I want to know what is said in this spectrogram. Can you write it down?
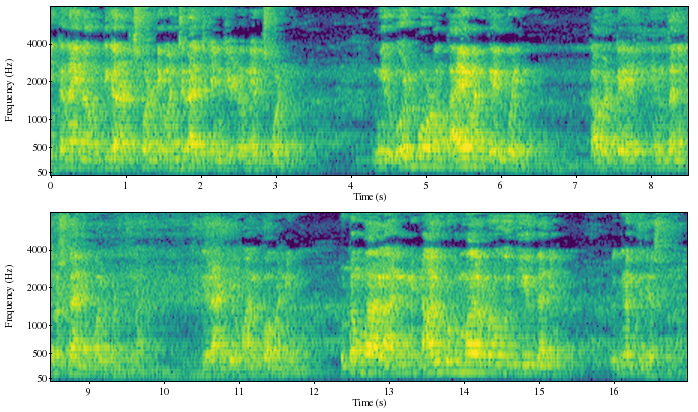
ఇకనైనా బుద్ధిగా నడుచుకోండి మంచి రాజకీయం చేయడం నేర్చుకోండి. మీరు ఓడిపోవడం ఖాయమని తేలిపోయింది. కాబట్టి ఇంత నికృష్టానికి పాల్పడుతున్నారు. ఇలాంటివి మానుకోమని కుటుంబాల అన్ని నాలుగు కుటుంబాల పొరుగు తీరుదని విజ్ఞప్తి చేస్తున్నాను.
